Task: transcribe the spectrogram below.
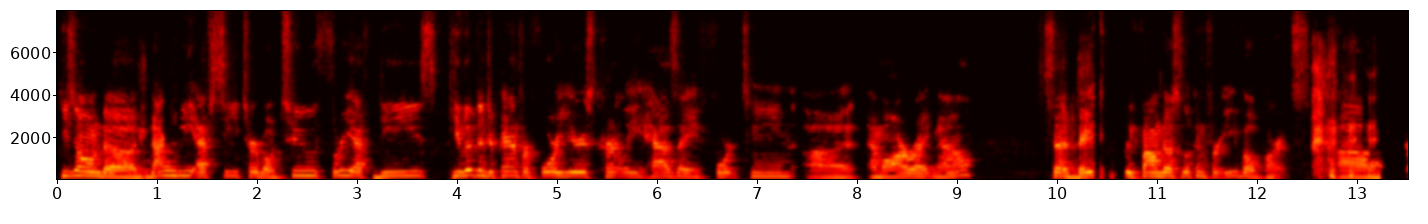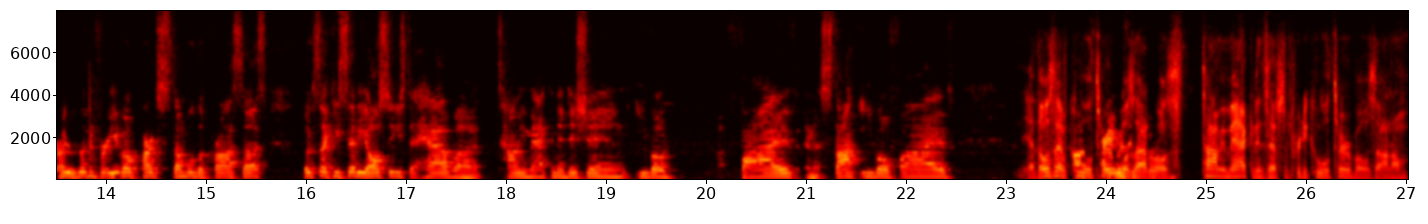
he's owned a 90 FC Turbo 2, three FDs. He lived in Japan for four years. Currently has a 14 uh, MR right now. Said basically found us looking for Evo parts. Uh, he was looking for Evo parts, stumbled across us. Looks like he said he also used to have a Tommy Makinen edition Evo 5 and a stock Evo 5. Yeah, those have cool Uh, turbos on those. Tommy Makinens have some pretty cool turbos on them.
